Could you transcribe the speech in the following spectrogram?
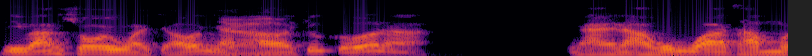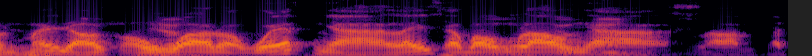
đi bán xôi ngoài chỗ nhà Dạ. thờ trước cửa nè ngày nào cũng qua thăm mình mấy đợt hôm Dạ. qua rồi quét nhà lấy xà bông lau nhà làm sạch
